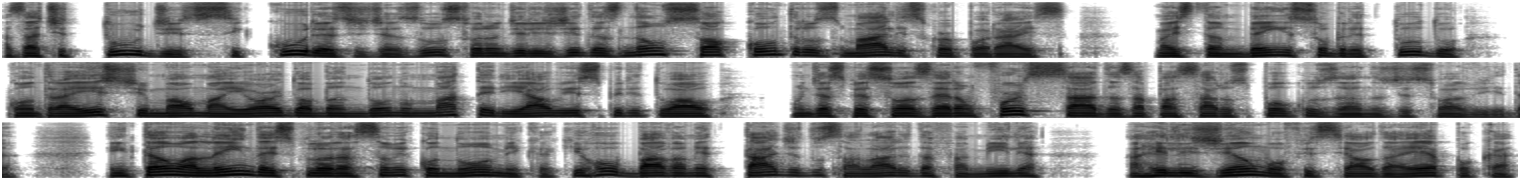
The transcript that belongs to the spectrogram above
As atitudes e curas de Jesus foram dirigidas não só contra os males corporais, mas também e sobretudo contra este mal maior do abandono material e espiritual, onde as pessoas eram forçadas a passar os poucos anos de sua vida. Então, além da exploração econômica que roubava metade do salário da família, a religião oficial da época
